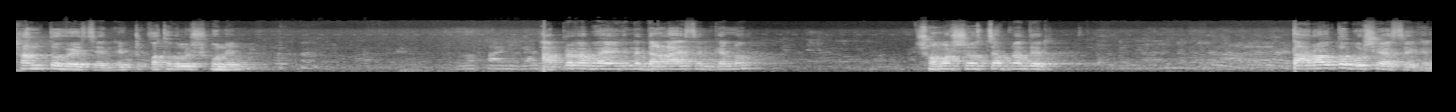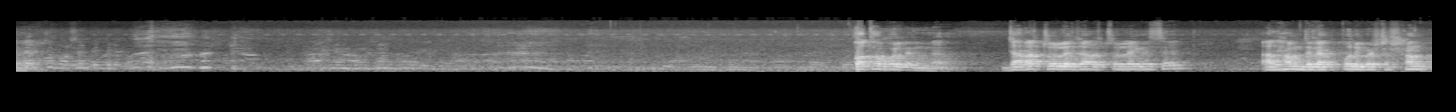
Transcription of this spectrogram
শান্ত হয়েছেন, একটু কথাগুলো শুনেন। আপনারা ভাই এখানে দাঁড়ায় আছেন কেন? সমস্যা হচ্ছে আপনাদের? তারাও তো বসে আছে এখানে। কথা বলেন না। যারা চলে যাওয়ার চলে গেছে, আলহামদুলিল্লাহ পরিবেশটা শান্ত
